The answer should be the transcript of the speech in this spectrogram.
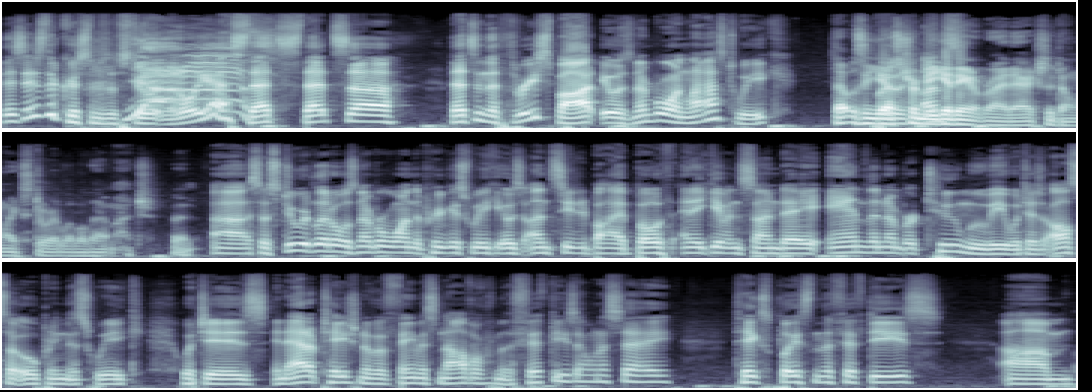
This is the Christmas of Stuart Little. Yes, that's that's uh that's in the three spot. It was number one last week. That was a yes was for me uns- getting it right. I actually don't like Stuart Little that much, but Uh, so Stuart Little was number one the previous week. It was unseated by both Any Given Sunday and the number two movie, which is also opening this week, which is an adaptation of a famous novel from the 50s, I want to say. Takes place in the 50s, um,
